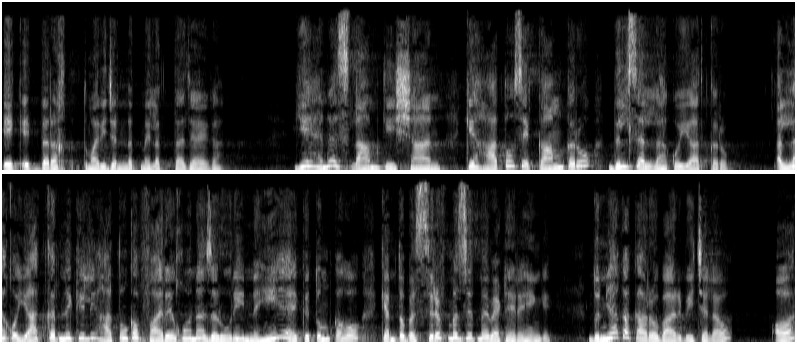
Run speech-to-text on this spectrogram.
ایک ایک درخت تمہاری جنت میں لگتا جائے گا۔ یہ ہے نا اسلام کی شان کہ ہاتھوں سے کام کرو، دل سے اللہ کو یاد کرو۔ اللہ کو یاد کرنے کے لیے ہاتھوں کا فارغ ہونا ضروری نہیں ہے کہ تم کہو کہ ہم تو بس صرف مسجد میں بیٹھے رہیں گے۔ دنیا کا کاروبار بھی چلاؤ اور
